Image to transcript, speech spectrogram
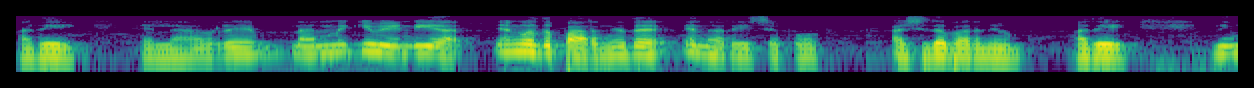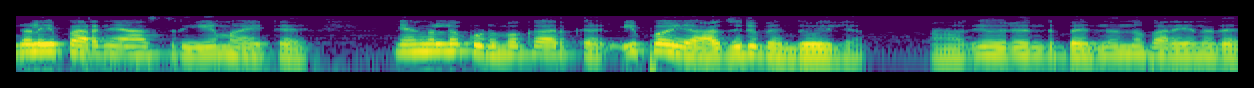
അതെ എല്ലാവരുടെയും നന്മയ്ക്ക് വേണ്ടിയാ ഞങ്ങളത് പറഞ്ഞത് എന്നറിയിച്ചപ്പോൾ അഷിത പറഞ്ഞു അതെ നിങ്ങൾ ഈ പറഞ്ഞ ആ സ്ത്രീയുമായിട്ട് ഞങ്ങളുടെ കുടുംബക്കാർക്ക് ഇപ്പോൾ യാതൊരു ബന്ധവുമില്ല. ആകെ ഒരു എന്ത് ബന്ധം എന്ന് പറയുന്നത്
